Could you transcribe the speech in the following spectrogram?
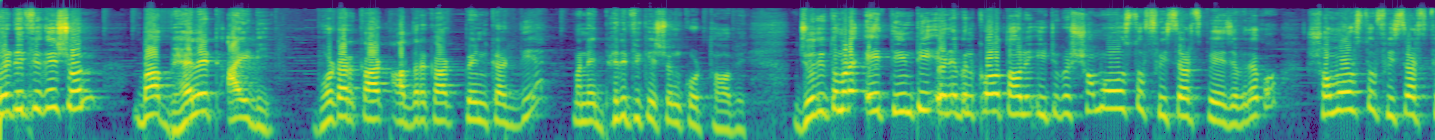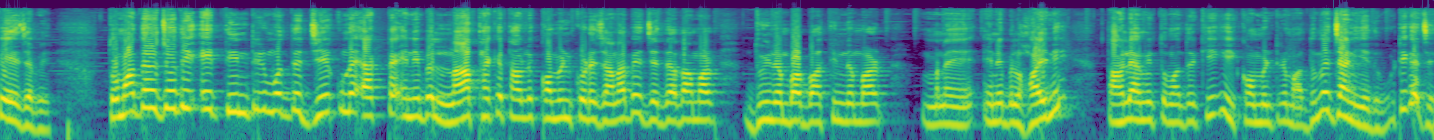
ভেরিফিকেশন বা valid ID voter card Aadhaar card PAN card দিয়ে মানে ভেরিফিকেশন করতে হবে। যদি তোমরা এই তিনটি এনেবেল করো, তাহলে ইউটিউবের সমস্ত ফিচার্স পেয়ে যাবে। দেখো, সমস্ত ফিচার্স পেয়ে যাবে। তোমাদের যদি এই তিনটির মধ্যে যে কোনো একটা এনেবেল না থাকে, তাহলে কমেন্ট করে জানাবে যে, দাদা, আমার দুই নম্বর বা তিন নম্বর মানে এনেবেল হয়নি। তাহলে আমি তোমাদেরকে কি কমেন্টের মাধ্যমে জানিয়ে দেবো, ঠিক আছে?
